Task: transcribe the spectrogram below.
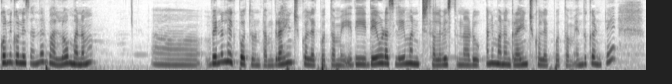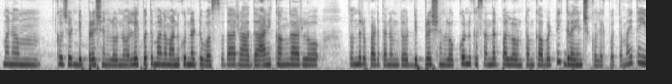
కొన్ని కొన్ని సందర్భాల్లో మనం వినలేకపోతుంటాం గ్రహించుకోలేకపోతాం. ఇది దేవుడు అసలు ఏమని సెలవిస్తున్నాడు అని మనం గ్రహించుకోలేకపోతాం. ఎందుకంటే మనం కొంచెం డిప్రెషన్లోనో లేకపోతే మనం అనుకున్నట్టు వస్తుందా రాదా అని కంగారులో తొందరపడతనంతో డిప్రెషన్లో కొన్ని సందర్భాల్లో ఉంటాం కాబట్టి గ్రహించుకోలేకపోతాం. అయితే ఈ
